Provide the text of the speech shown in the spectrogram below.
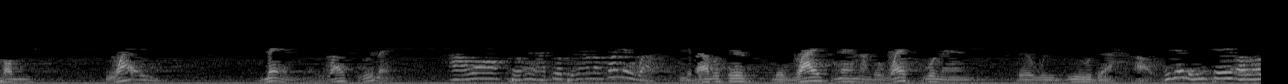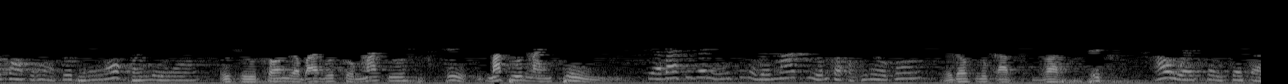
some wise men, wise women. The Bible says the wise men and the wise women they will build their house. If you turn your Bible to Matthew 6, Matthew 19, Tí just look at verse 6. a ó wọ ẹsẹ̀ ìkẹfà.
